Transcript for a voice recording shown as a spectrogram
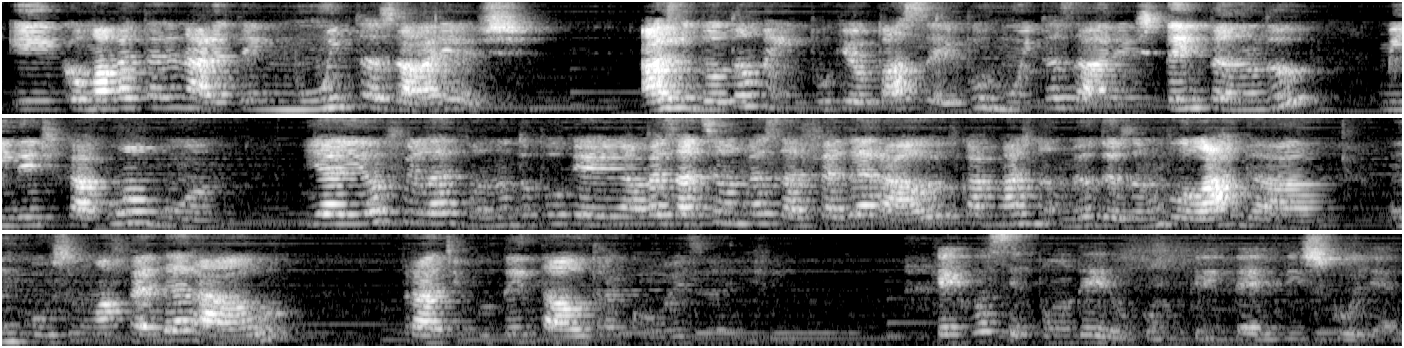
E como a veterinária tem muitas áreas, ajudou também, porque eu passei por muitas áreas, tentando me identificar com alguma. E aí eu fui levando, porque apesar de ser uma universidade federal, eu ficava imaginando, meu Deus, eu não vou largar um curso numa federal pra, tipo, tentar outra coisa, enfim. O que é que você ponderou como critério de escolha?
